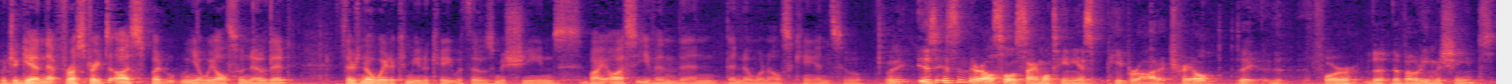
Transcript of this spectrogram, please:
which again, that frustrates us, but you know, we also know that if there's no way to communicate with those machines by us even, mm-hmm. then, then no one else can, so. Is, isn't there also a simultaneous paper audit trail for the, the voting machines?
